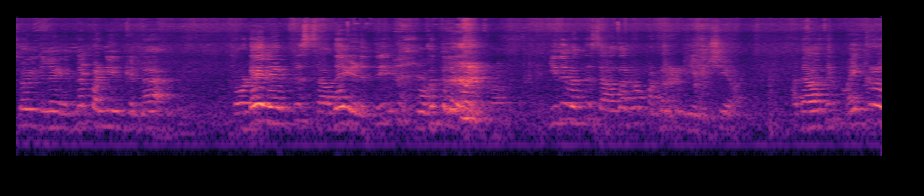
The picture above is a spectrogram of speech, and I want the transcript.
so இதில் என்ன பண்ணியிருக்குன்னா தொடையில இருந்து சதை எடுத்து முகத்தில் வச்சிருக்கோம். இது வந்து சாதாரணமாக பண்ணக்கூடிய விஷயம். அதாவது மைக்ரோ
